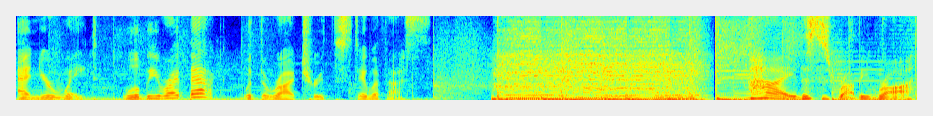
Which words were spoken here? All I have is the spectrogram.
and your weight. We'll be right back with the raw truth. Stay with us. Hi, this is Robbie Raugh.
